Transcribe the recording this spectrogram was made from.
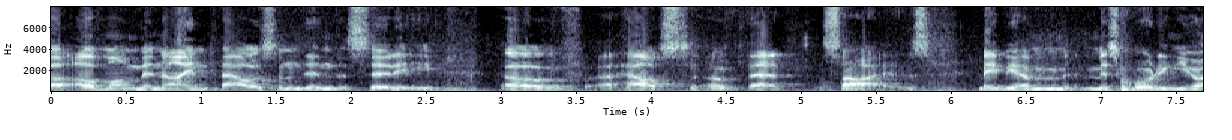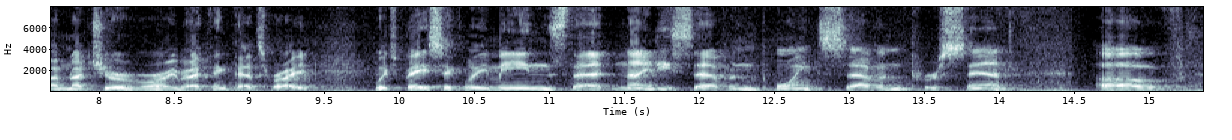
uh, among the 9,000 in the city of a house of that size. Maybe I'm misquoting you, I'm not sure, Rory, but I think that's right. Which basically means that 97.7% of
